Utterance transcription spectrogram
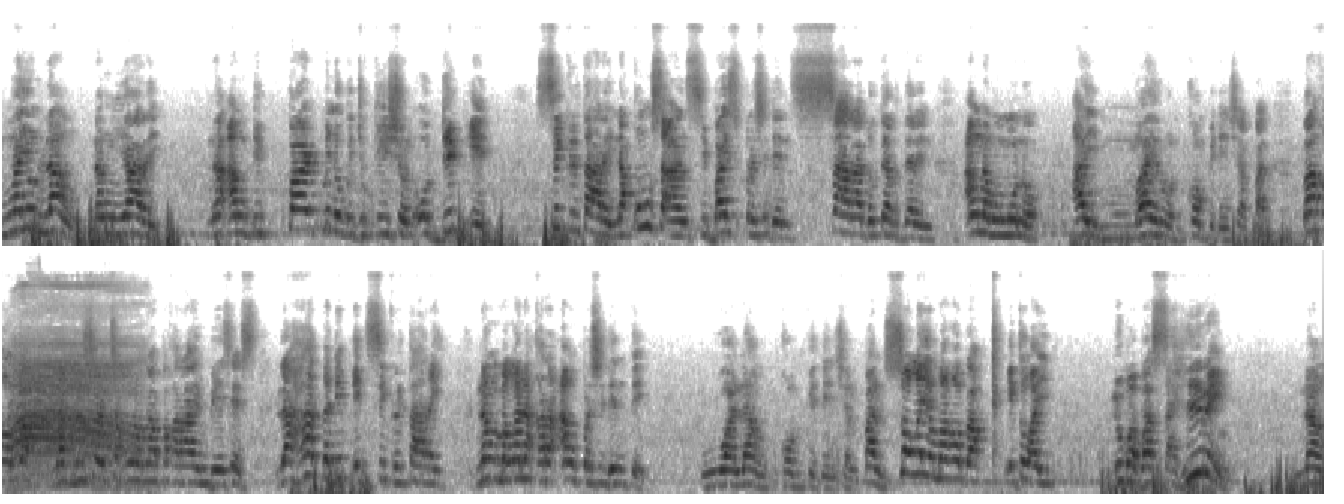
ngayon lang nangyari na ang Department of Education o DepEd secretary na kung saan si Vice President Sara Duterte rin ang namumuno ay mayroon confidential fund. Baka ba, nag-research ako ng napakaraming beses. Lahat na DepEd secretary ng mga nakaraang presidente, walang confidential fund. So ngayon mga kabak, ito ay lumabas sa hearing ng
